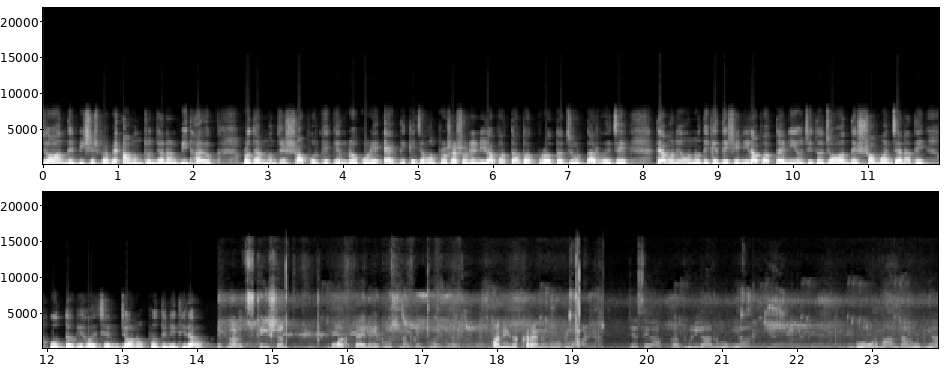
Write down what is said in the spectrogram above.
জওয়ানদের বিশেষভাবে আমন্ত্রণ জানান বিধায়ক প্রধানমন্ত্রীর সফরকে কেন্দ্র করে একদিকে যেমন প্রশাসনের নিরাপত্তা তৎপরতা জোরদার হয়েছে তেমনি অন্যদিকে দেশের নিরাপত্তায় নিয়োজিত জওয়ানদের সম্মান জানাতে উদ্যোগী হয়েছেন জনপ্রতিনিধিরাও एक भारत स्टेशन बहुत पहले ही घोषणा कर दिया गया है। पानी रखा रहने दो अभी जैसे आपका धुलियान हो गया गौड़ मालदा हो गया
